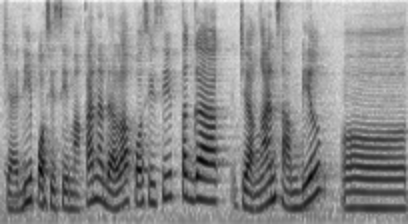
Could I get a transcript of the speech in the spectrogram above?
Jadi posisi makan adalah posisi tegak, jangan sambil uh,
